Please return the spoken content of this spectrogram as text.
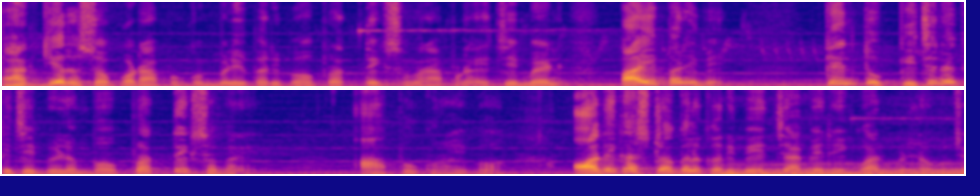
भाग्यर सपोर्ट आपको मिल पार प्रत्येक समय आप एचिवमेंट पाइपर किंतु किसी ना कि विलंब प्रत्येक समय आपको रधिका स्ट्रगल करेंगे जहाँ रिक्वयरमेंट लगुच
